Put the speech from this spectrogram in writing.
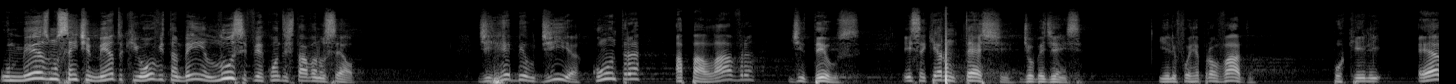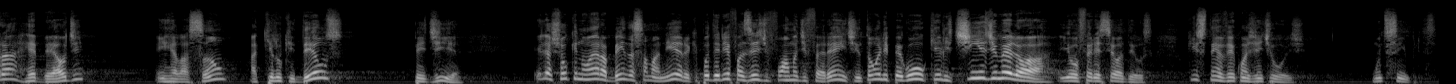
o mesmo sentimento que houve também em Lúcifer quando estava no céu de rebeldia contra a palavra de Deus. Esse aqui era um teste de obediência. E ele foi reprovado, porque ele era rebelde em relação àquilo que Deus pedia. Ele achou que não era bem dessa maneira, que poderia fazer de forma diferente, então ele pegou o que ele tinha de melhor e ofereceu a Deus. O que isso tem a ver com a gente hoje? Muito simples.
